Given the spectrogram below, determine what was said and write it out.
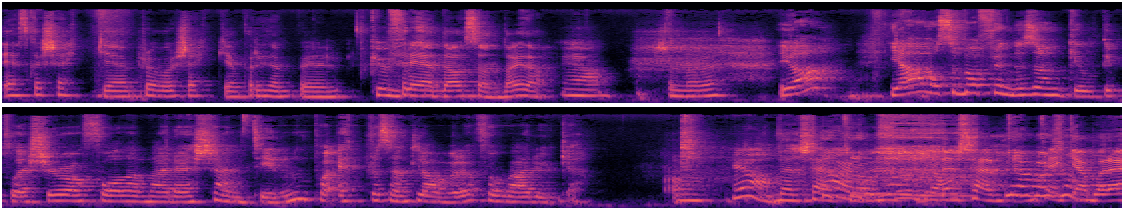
Jeg skal sjekke, prøve å sjekke f.eks. Fredag og søndag. da. Ja. Skjønner du? Ja, Jeg har også bare funnet sånn guilty pleasure å få den der skjermtiden på 1% lavere for hver uke. Ja, Den det er skjermtiden, den skjermtiden tenker jeg bare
